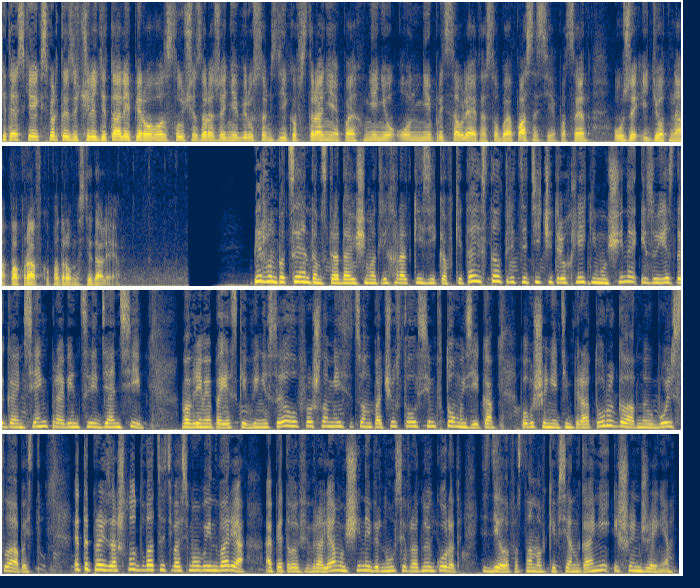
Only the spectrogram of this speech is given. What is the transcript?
Китайские эксперты изучили детали первого случая заражения вирусом Зика в стране. По их мнению, он не представляет особой опасности. Пациент уже идет на поправку. Подробности далее. Первым пациентом, страдающим от лихорадки Зика в Китае, стал 34-летний мужчина из уезда Ганьсянь провинции Дяньси. Во время поездки в Венесуэлу в прошлом месяце он почувствовал симптомы Зика – повышение температуры, головную боль, слабость. Это произошло 28 января, а 5 февраля мужчина вернулся в родной город, сделав остановки в Сянгане и Шэньчжэне.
